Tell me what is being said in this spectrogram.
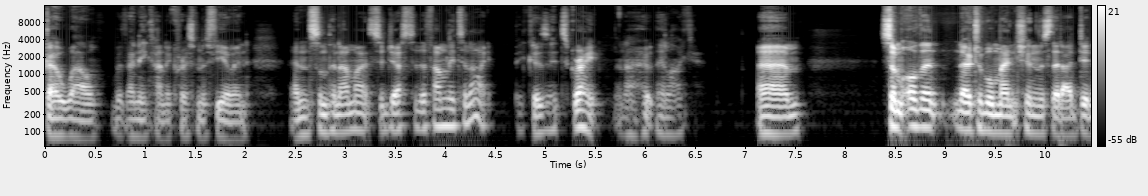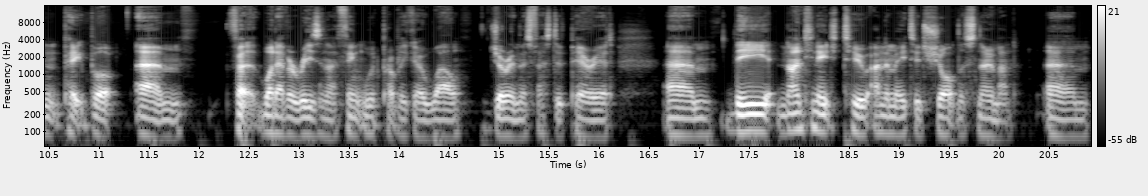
go well with any kind of Christmas viewing, and something I might suggest to the family tonight because it's great, and I hope they like it. Um, some other notable mentions that I didn't pick, but um, for whatever reason, I think would probably go well during this festive period. Um, the 1982 animated short The Snowman. Um,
